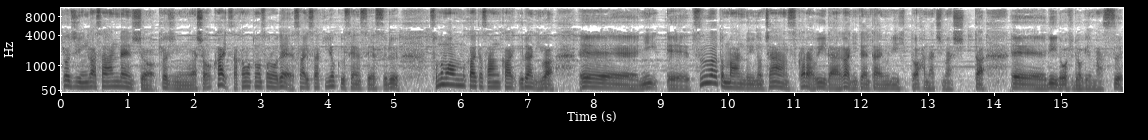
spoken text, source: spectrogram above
巨人が3連勝。巨人は初回、坂本のソロで幸先よく先制する。そのまま迎えた3回裏には、えー、に、えー、ツーアウト満塁のチャンスからウィーラーが2点タイムリーヒットを放ちました。えー、リードを広げます。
